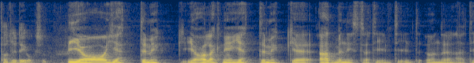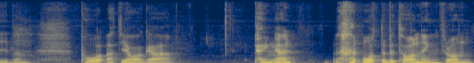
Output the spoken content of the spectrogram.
faller det också. Ja, jättemycket jag har lagt ner jättemycket administrativ tid under den här tiden. På att jaga pengar, återbetalning från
